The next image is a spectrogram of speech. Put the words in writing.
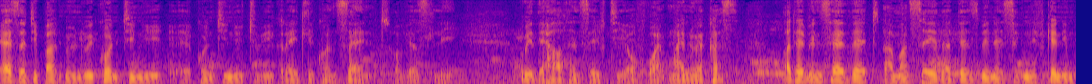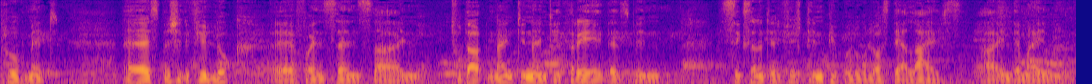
as a department, we continue uh, continue to be greatly concerned, obviously, with the health and safety of mine workers. But having said that, I must say that there's been a significant improvement, uh, especially if you look, uh, for instance, uh, in 1993, there's been 615 people who lost their lives uh, in the mining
